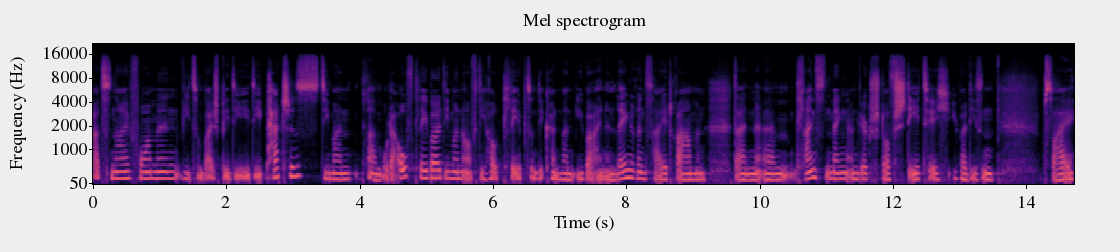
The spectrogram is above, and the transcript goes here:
Arzneiformen, wie zum Beispiel die, die Patches, die man ähm, oder Aufkleber, die man auf die Haut klebt und die können dann über einen längeren Zeitrahmen dann ähm, kleinsten Mengen an Wirkstoff stetig über diesen zwei,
